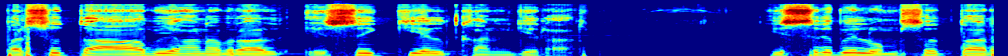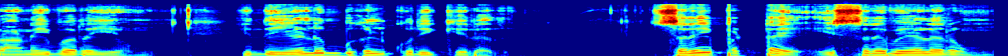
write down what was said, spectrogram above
பரிசுத்த ஆவியானவரால் இசைக்கியல் காண்கிறார். இஸ்ரேபேல் வம்சத்தார் அனைவரையும் இந்த எலும்புகள் குறிக்கிறது. சிறைப்பட்ட இஸ்ரவேலரும்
